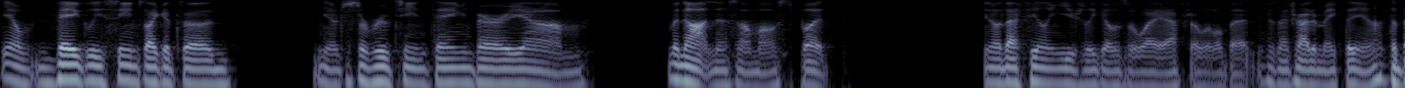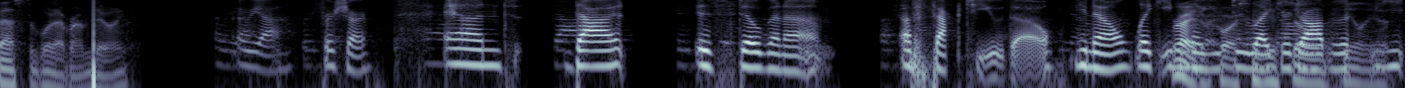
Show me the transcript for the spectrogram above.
you know vaguely seems like it's a you know just a routine thing very um monotonous almost but you know that feeling usually goes away after a little bit because i try to make the you know the best of whatever i'm doing. Oh yeah. For sure. and that is still gonna affect you though you know? like even Right, though you course, do 'cause like your job still but feeling it. y-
